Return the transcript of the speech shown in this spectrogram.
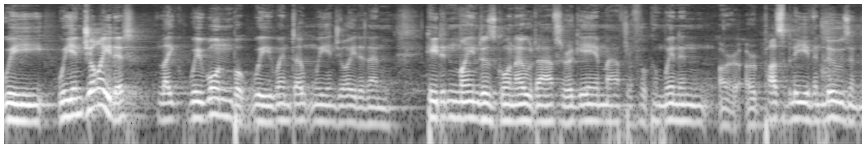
we we enjoyed it. Like we won, but we went out and we enjoyed it, and he didn't mind us going out after a game after fucking winning or, or possibly even losing,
